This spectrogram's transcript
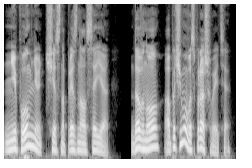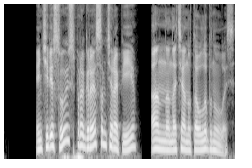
«Не помню», — честно признался я. «Давно. А почему вы спрашиваете?» «Интересуюсь прогрессом терапии». Анна натянуто улыбнулась.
